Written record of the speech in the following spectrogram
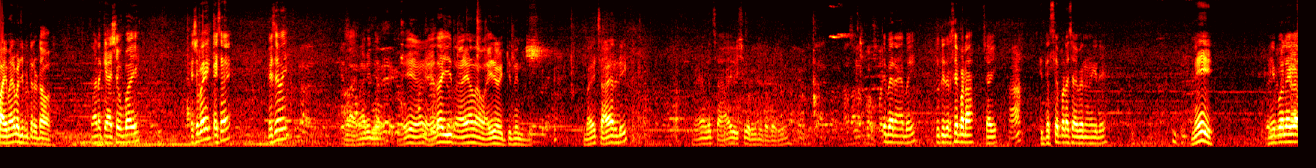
ബായ്മാരെ പരിചയപ്പെടുത്തരാം കേട്ടോ ഇതാണ് കേശവ് ഭായ് കേശവ് ഭായ് കൈസേ കൈസേ ഭായ് ഭയങ്കര ഞാൻ- ഏ, ഏതാ ഈ നായാന്നാ വൈര് വയ്ക്കുന്നുണ്ട് ഭയ ചായ റെഡി നല്ല ചായ വീശി കൊടുക്കുന്നുണ്ടോ भाई तू किधर से पढ़ा चाय किधर से पढ़ा चाय बनाने के लिए नहीं नहीं बोलेगा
